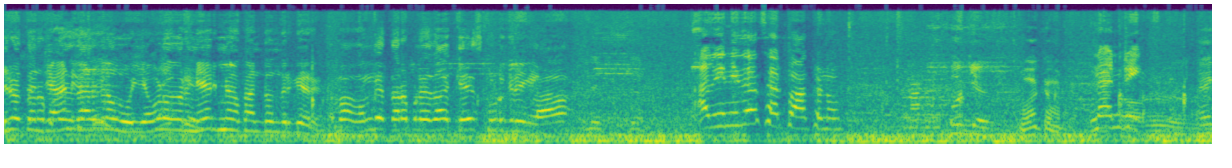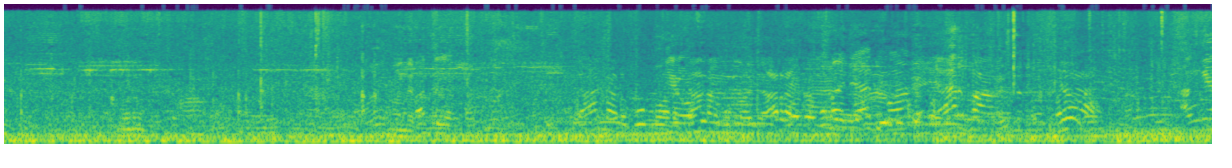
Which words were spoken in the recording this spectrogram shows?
இருபத்தஞ்சு ஆண்டு காலத்துல எவ்வளவு ஒரு நேர்மையா உட்காந்து வந்திருக்காரு? அம்மா, உங்க தரப்புல ஏதாவது கேஸ் கொடுக்குறீங்களா? அது இனிதான் சார் பார்க்கணும். ஓகே. ஓகே நன்றி. அங்கே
